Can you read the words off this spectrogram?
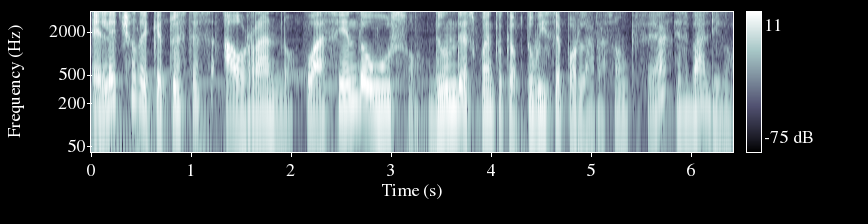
El hecho de que tú estés ahorrando o haciendo uso de un descuento que obtuviste por la razón que sea, es válido.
